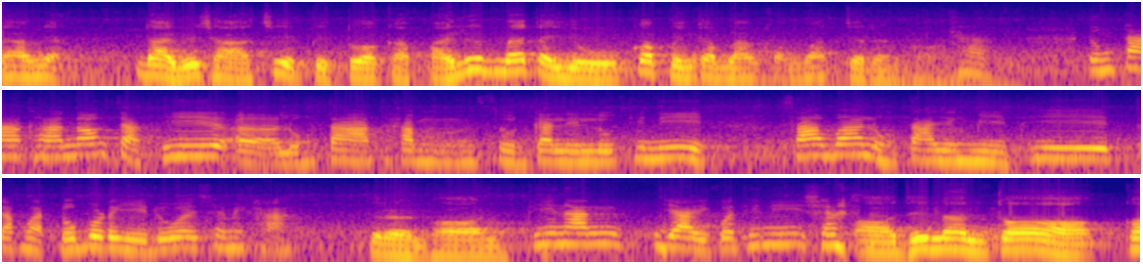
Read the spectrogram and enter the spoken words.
แล้วเนี่ยได้วิชาชีพติดตัวกลับไปหรือแม้แต่อยู่ก็เป็นกำลังของวัดเจริญพรค่ะหลวงตาคะนอกจากที่เอ่อหลวงตาทำศูนย์การเรียนรู้ที่นี่ทราบว่าหลวงตายังมีที่จังหวัดลบบุรีด้วยใช่ไหมคะ เจริญพร ที่นั่นใหญ่กว่าที่นี่ใช่ไหมอ๋อที่นั่นก็ก็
